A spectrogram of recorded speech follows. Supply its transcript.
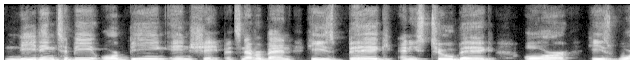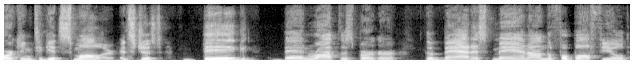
needing to be or being in shape. It's never been he's big and he's too big or he's working to get smaller. It's just big Ben Roethlisberger the baddest man on the football field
